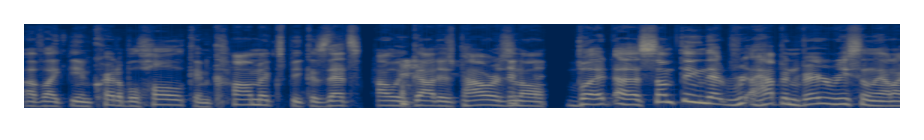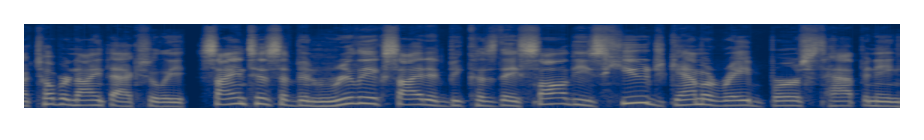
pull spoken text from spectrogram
of like the Incredible Hulk and comics because that's how he got his powers and all. But uh, something that re- happened very recently on October 9th, actually, scientists have been really excited because they saw these huge gamma ray bursts happening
